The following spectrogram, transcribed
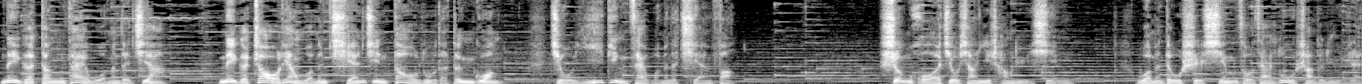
那个等待我们的家。那个照亮我们前进道路的灯光，就一定在我们的前方。生活就像一场旅行，我们都是行走在路上的旅人。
